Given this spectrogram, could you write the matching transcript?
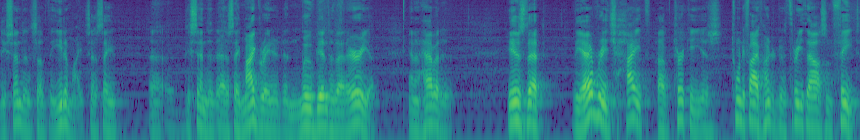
descendants of the Edomites as they uh, descended, as they migrated and moved into that area and inhabited it, is that the average height of Turkey is 2,500 to 3,000 feet.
